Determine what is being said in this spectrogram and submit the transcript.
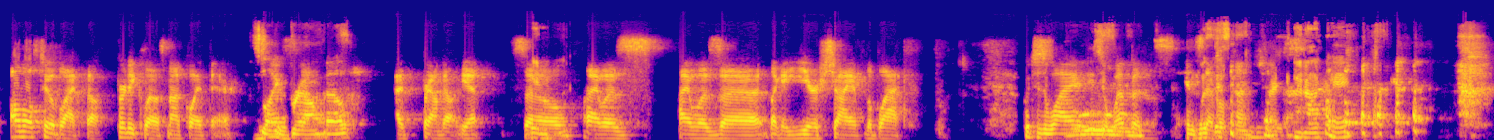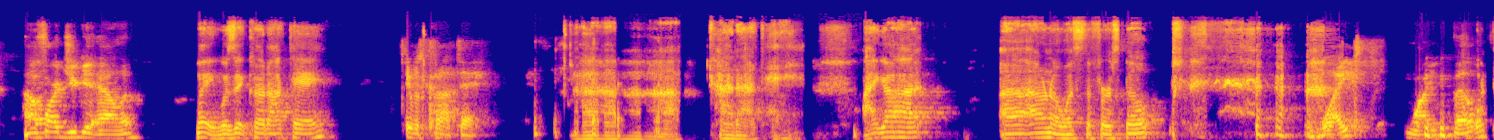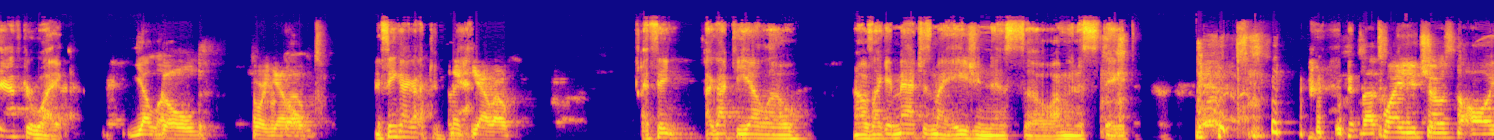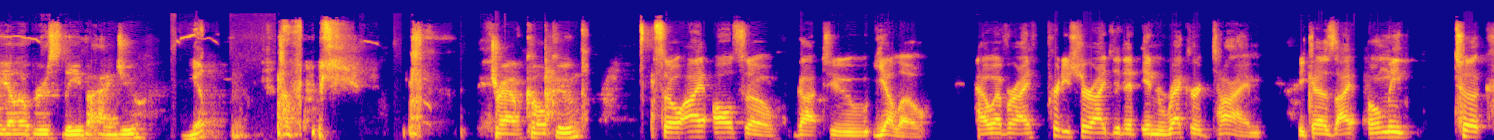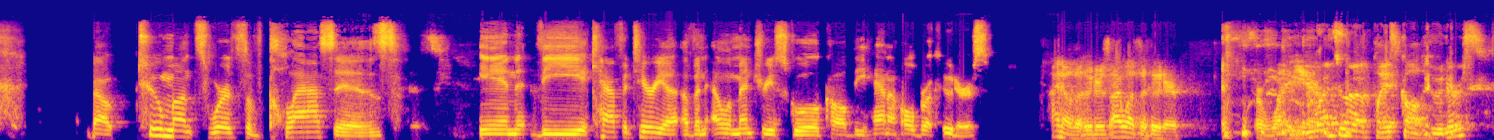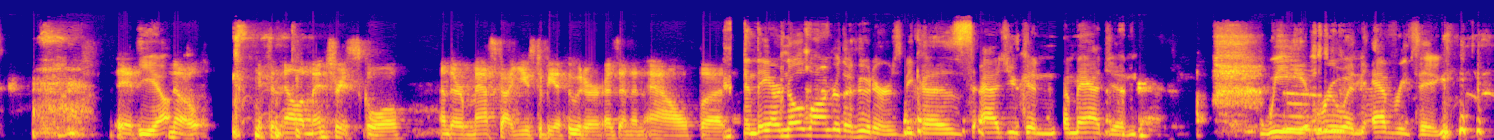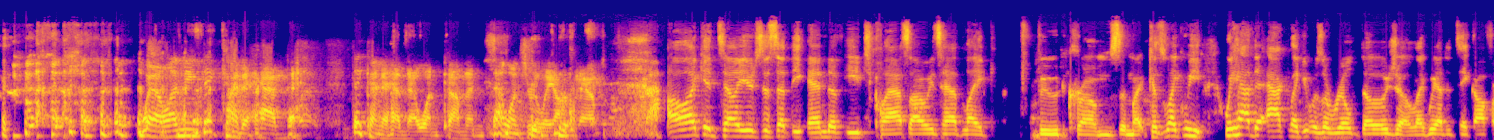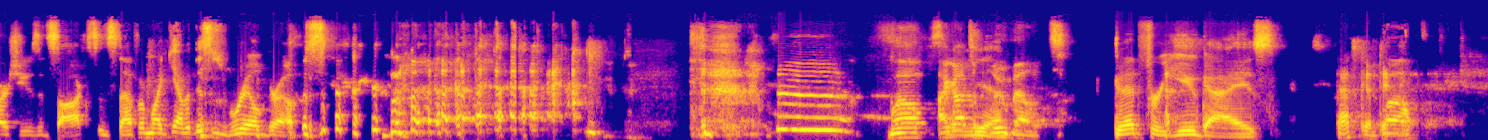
Almost to a black belt. Pretty close, not quite there. It's like brown belt. I, brown belt, yep. So I was I was uh, like a year shy of the black. Which is why I used Ooh. weapons in Was several this countries. karate? How far did you get, Alan? Wait, was it karate? It was karate. Ah, karate. I got. Uh, I don't know what's the first belt. White, White belt. What's after white? Yellow. gold, or yellow. Gold. I think I got to. I think yellow. I think I got to yellow, and I was like, it matches my Asianness, so I'm gonna stay. there. That's why you chose the all yellow Bruce Lee behind you. Yep. Oh, Trav Koku. So I also got to yellow. However, I'm pretty sure I did it in record time because I only took about two months worth of classes in the cafeteria of an elementary school called the Hannah Holbrook Hooters. I know the Hooters. I was a Hooter for one year. You went to a place called Hooters. It's Yep. no, it's an elementary school, and their mascot used to be a Hooter, as in an owl. But And they are no longer the Hooters because, as you can imagine, we ruin everything. well, I mean, they kind of had that. They kind of had that one coming. That one's really on them. All I can tell you is just at the end of each class, I always had like food crumbs and like because like we we had to act like it was a real dojo, like we had to take off our shoes and socks and stuff. I'm like, yeah, but this is real gross. well, I got to Yeah. blue belts. Good for you guys. That's good. Danny. Well,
